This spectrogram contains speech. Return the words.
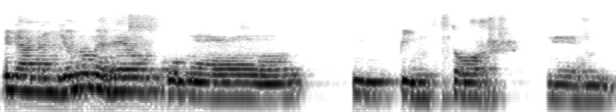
Mira, yo no me veo como un pintor en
